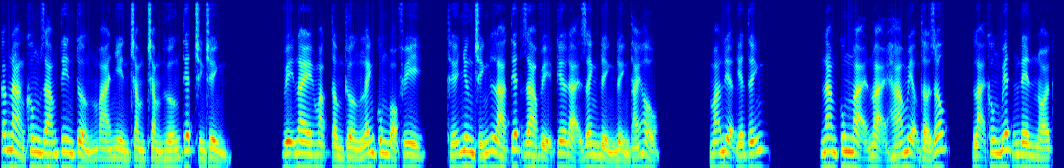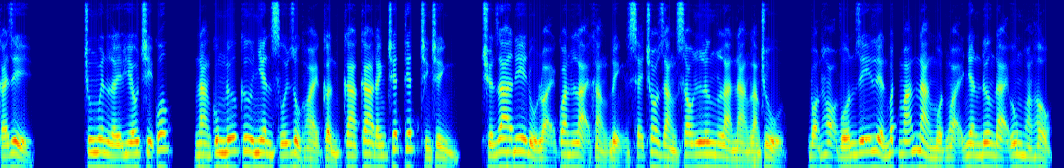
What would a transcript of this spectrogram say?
Các nàng không dám tin tưởng mà nhìn chằm chằm hướng tiết trình trình. Vị này mặc tầm thường lãnh cung bỏ phi, thế nhưng chính là tiết gia vị kia đại danh đỉnh đỉnh thái hậu. Mãn điện yên tĩnh. Nam cung mại lại há miệng thở dốc, lại không biết nên nói cái gì. Trung Nguyên lấy hiếu trị quốc, nàng cung nữ cư nhiên suối dục hoài cẩn ca ca đánh chết tiết trình trình, chuyến ra đi đủ loại quan lại khẳng định sẽ cho rằng sau lưng là nàng làm chủ, bọn họ vốn dĩ liền bất mãn nàng một ngoại nhân đương đại ung hoàng hậu,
